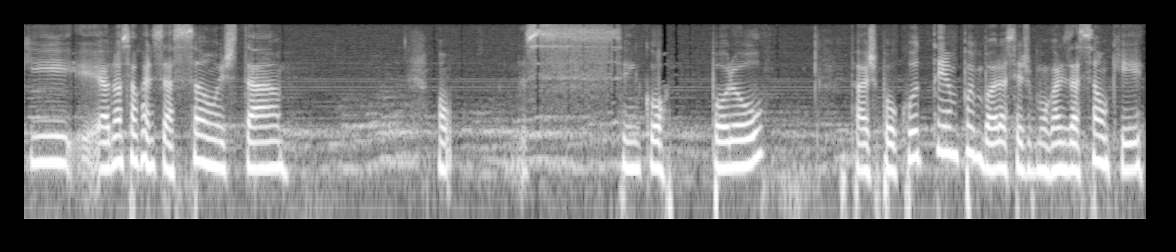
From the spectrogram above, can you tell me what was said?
que a nossa organização está, bom, se incorporou faz pouco tempo, embora seja uma organização que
